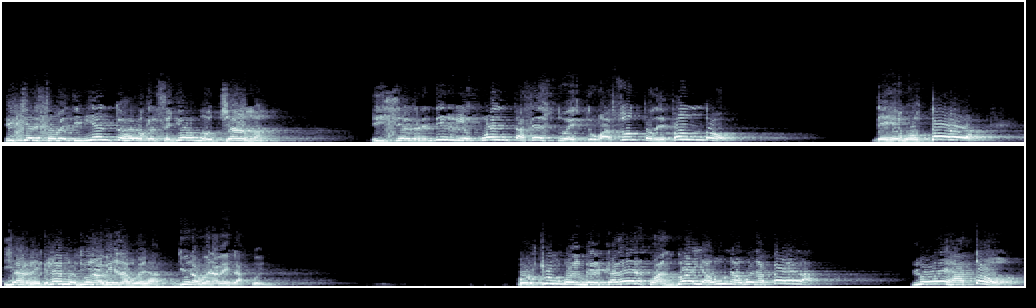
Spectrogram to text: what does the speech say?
y si el sometimiento es a lo que el Señor nos llama, y si el rendirle cuentas es nuestro asunto de fondo, dejemos todo y arreglemos de una, buena, de una buena vez las cuentas. Porque un buen mercader, cuando haya una buena perla, lo deja todo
